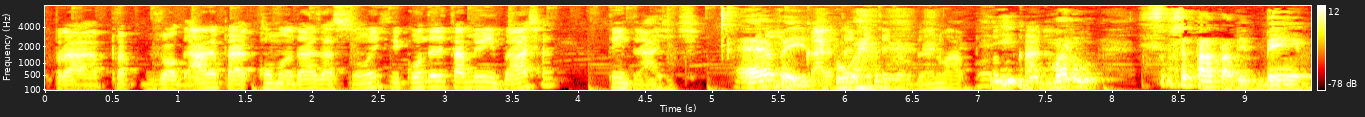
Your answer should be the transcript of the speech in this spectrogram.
pra, pra jogar, né, pra comandar as ações. E quando ele tá meio em baixa, tem Dragic. É, velho. O cara Tipo, também tá jogando a bola E, do mano, se você parar pra ver bem,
